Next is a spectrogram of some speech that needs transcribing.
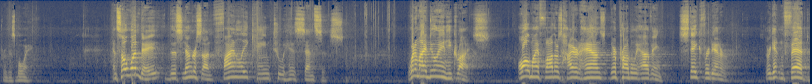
for this boy. And so one day, this younger son finally came to his senses. What am I doing? He cries. All my father's hired hands, they're probably having steak for dinner. They're getting fed,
